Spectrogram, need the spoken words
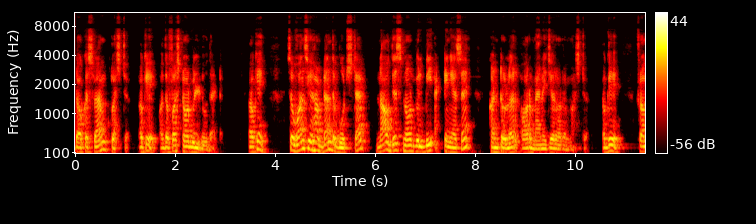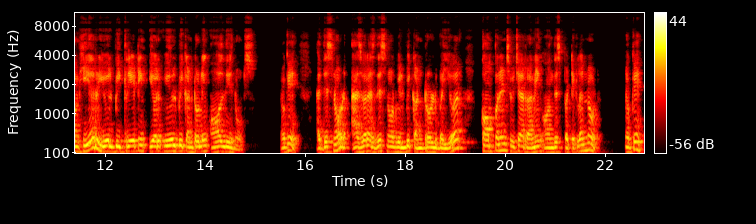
docker swarm cluster okay? Or the first node will do that okay? So once you have done the bootstrap now this node will be acting as a controller or manager or a master okay? From here you will be creating your you will be controlling all these nodes okay at this node as well as this node will be controlled by your components which are running on this particular node. Okay?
